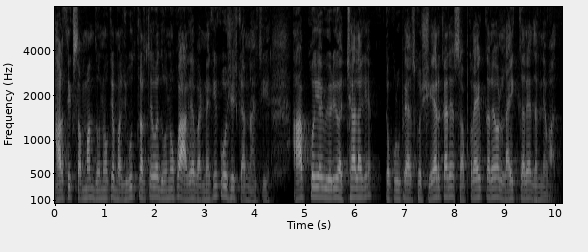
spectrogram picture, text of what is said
आर्थिक संबंध दोनों के मज़बूत करते हुए दोनों को आगे बढ़ने की कोशिश करना चाहिए। आपको यह वीडियो अच्छा लगे तो कृपया इसको शेयर करें सब्सक्राइब करें और लाइक करें। धन्यवाद।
